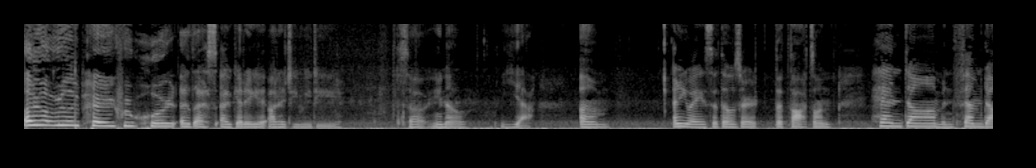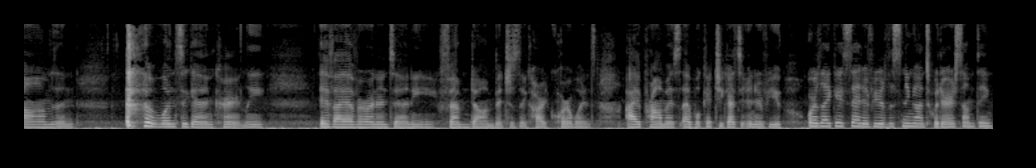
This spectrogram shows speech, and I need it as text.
I'm not really paying for porn unless I'm getting it on a DVD. So, you know, yeah. Um anyway, so those are the thoughts on handdom and femdoms and once again currently if I ever run into any femdom bitches like hardcore ones, I promise I will get you guys an interview. Or like I said, if you're listening on Twitter or something,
